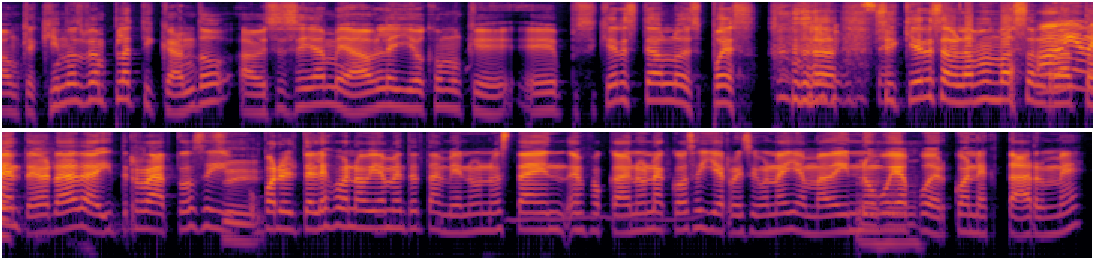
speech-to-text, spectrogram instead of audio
aunque aquí nos ven platicando, a veces ella me habla y yo como que, eh, pues si quieres te hablo después. Si quieres hablamos más al rato. Obviamente, ¿verdad? Hay ratos y por el teléfono obviamente también uno está enfocado en una cosa y recibe una llamada y no voy a poder conectarme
